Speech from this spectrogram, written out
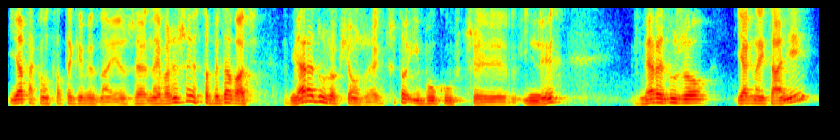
ja taką strategię wyznaję, że najważniejsze jest to wydawać w miarę dużo książek, czy to e-booków, czy innych, w miarę dużo, jak najtaniej,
